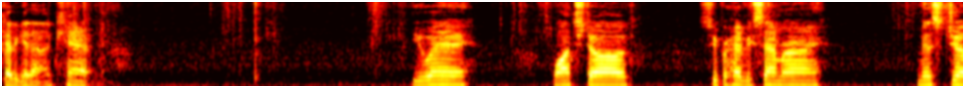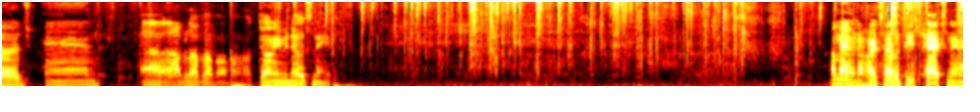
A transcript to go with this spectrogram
Gotta get on camera. UA, Watchdog, Super Heavy Samurai, Misjudge, and uh, blah, blah, blah, blah. Don't even know its name. I'm having a hard time with these packs now.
